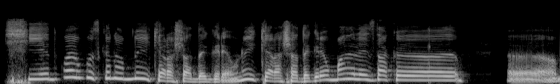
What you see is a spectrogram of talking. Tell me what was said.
și după aia am văzut că nu e chiar așa de greu, nu e chiar așa de greu, mai ales dacă uh,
